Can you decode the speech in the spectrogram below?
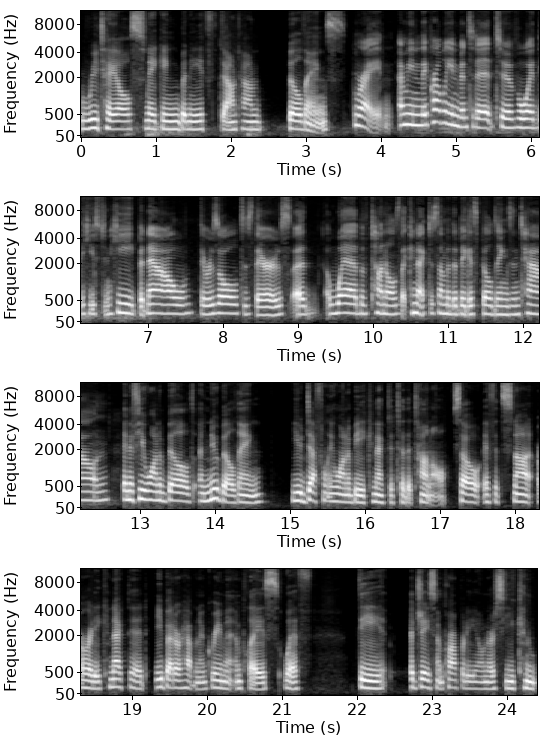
retail snaking beneath downtown buildings. Right. I mean, they probably invented it to avoid the Houston heat, but now the result is there's a, a web of tunnels that connect to some of the biggest buildings in town. And if you want to build a new building, you definitely want to be connected to the tunnel. So if it's not already connected, you better have an agreement in place with the adjacent property owner so you can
